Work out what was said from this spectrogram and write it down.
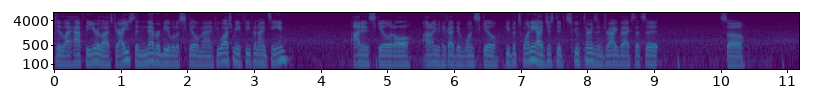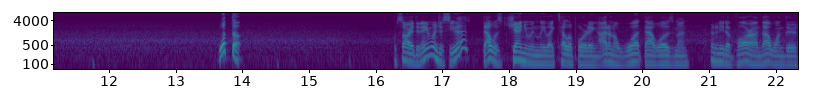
did like half the year last year. I used to never be able to skill, man. If you watch me in FIFA 19, I didn't skill at all. I don't even think I did one skill. FIFA 20, I just did scoop turns and dragbacks. That's it. So. What the? I'm sorry, did anyone just see that? That was genuinely like teleporting. I don't know what that was, man. Gonna need a VAR on that one, dude.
